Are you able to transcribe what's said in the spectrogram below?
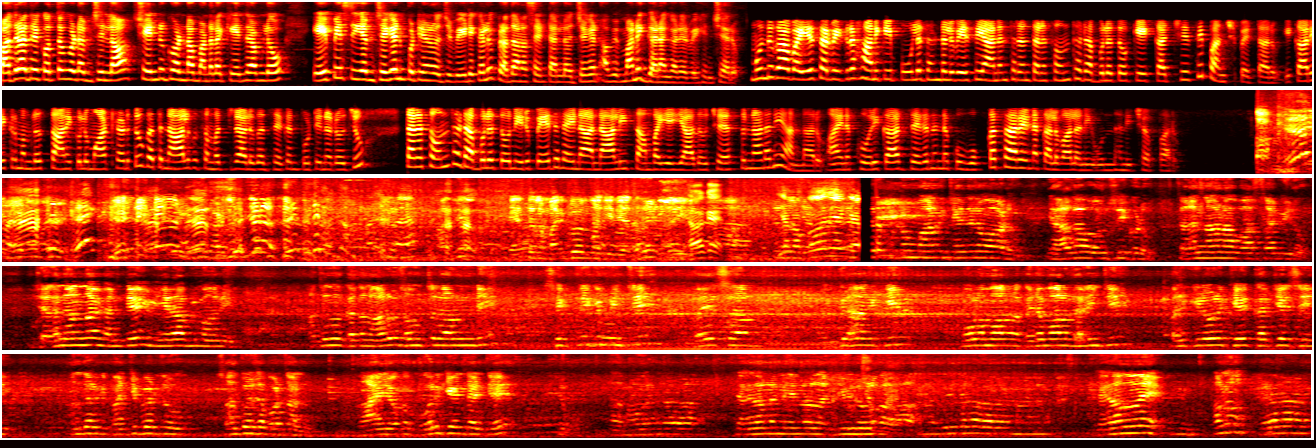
భద్రాద్రి కొత్తగూడెం జిల్లా చెండుగొండ మండల కేంద్రంలో ఏపీ సీఎం జగన్ పుట్టినరోజు వేడుకలు ప్రధాన సెంటర్లో జగన్ అభిమాని ఘనంగా నిర్వహించారు. ముందుగా వైఎస్ఆర్ విగ్రహానికి పూలదండలు వేసి అనంతరం తన సొంత డబ్బులతో కేక్ కట్ చేసి పంచిపెట్టారు ఈ కార్యక్రమంలో స్థానికులు మాట్లాడుతూ గత నాలుగు సంవత్సరాలుగా జగన్ పుట్టినరోజు తన సొంత డబ్బులతో నిరుపేదలైన నాలి సాంబయ్య యాదవ్ చేస్తున్నాడని అన్నారు. ఆయన కోరిక జగనన్నకు ఒక్కసారైనా కలవాలని ఉందని చెప్పారు. కుటుంబానికి చెందినవాడు యాదవ్ వంశీకుడు తెలంగాణ వాస్తవ్యుడు. జగనన్న అంటే వీరాభిమాని. అతను గత నాలుగు సంవత్సరాల నుండి శక్తికి మించి వైఎస్ఆర్ విగ్రహానికి పూలమాల గజమాల ధరించి పది కిలోల కేక్ కట్ చేసి అందరికి పంచిపెడుతూ సంతోషపడతాను ఆయన యొక్క కోరిక ఏంటంటే. జగనన్న మీద నా జీవితంలో కావాలా జగనన్ననే అవును జగనన్ననే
